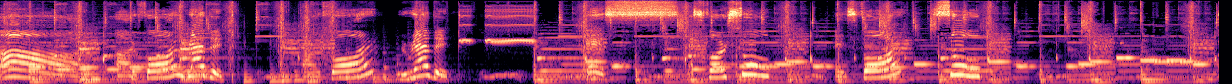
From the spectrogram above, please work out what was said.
R. R for rabbit. R for rabbit. S. S for soap. S for soap. T.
